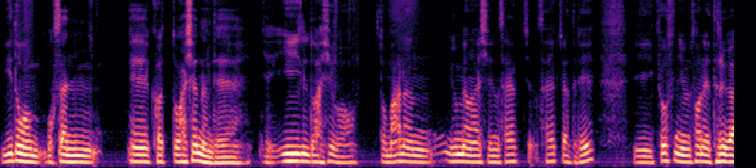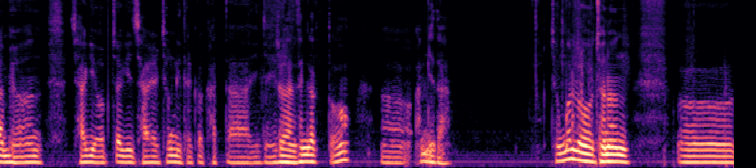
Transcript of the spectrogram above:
이동원 목사님의 것도 하셨는데 이 일도 하시고 또 많은 유명하신 사역자, 사역자들이 이 교수님 손에 들어가면 자기 업적이 잘 정리될 것 같다. 이제 이러한 생각도 어, 합니다. 정말로 저는 어,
